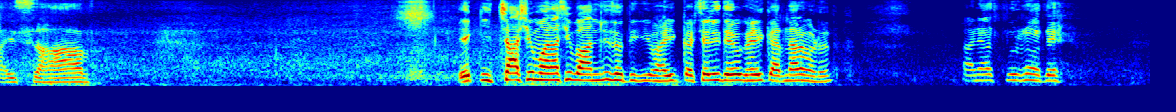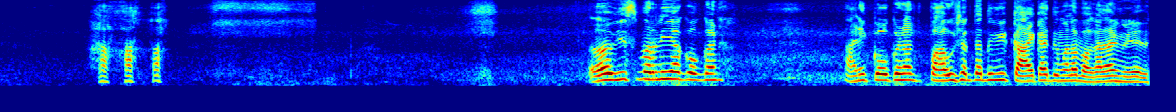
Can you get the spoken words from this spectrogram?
भाई साहब। एक इच्छा अशी मनाशी बांधलीच होती की भाई कशाली देवघळी करणार म्हणून. आणि आज पूर्ण होते. हा हा हा. अविस्मरणीय कोकण. आणि कोकणात पाहू शकता तुम्ही काय काय तुम्हाला बघायला मिळेल.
